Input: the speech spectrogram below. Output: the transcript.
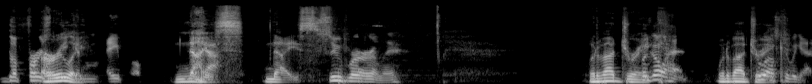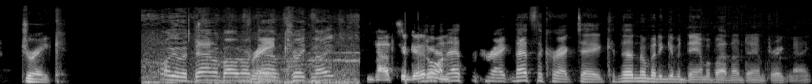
the first Early. week in April, Nice. Nice. super early. What about Drake? But go ahead. What about Drake? Who else Drake? do we got? Drake. I don't give a damn about no Drake. damn Drake night. That's a good Yeah, one. that's the correct. That's the correct take. Nobody give a damn about no damn Drake night.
